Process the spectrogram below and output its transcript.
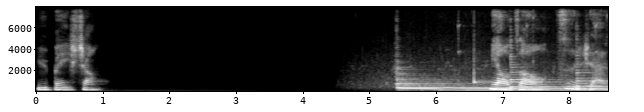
与悲伤。妙造自然，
